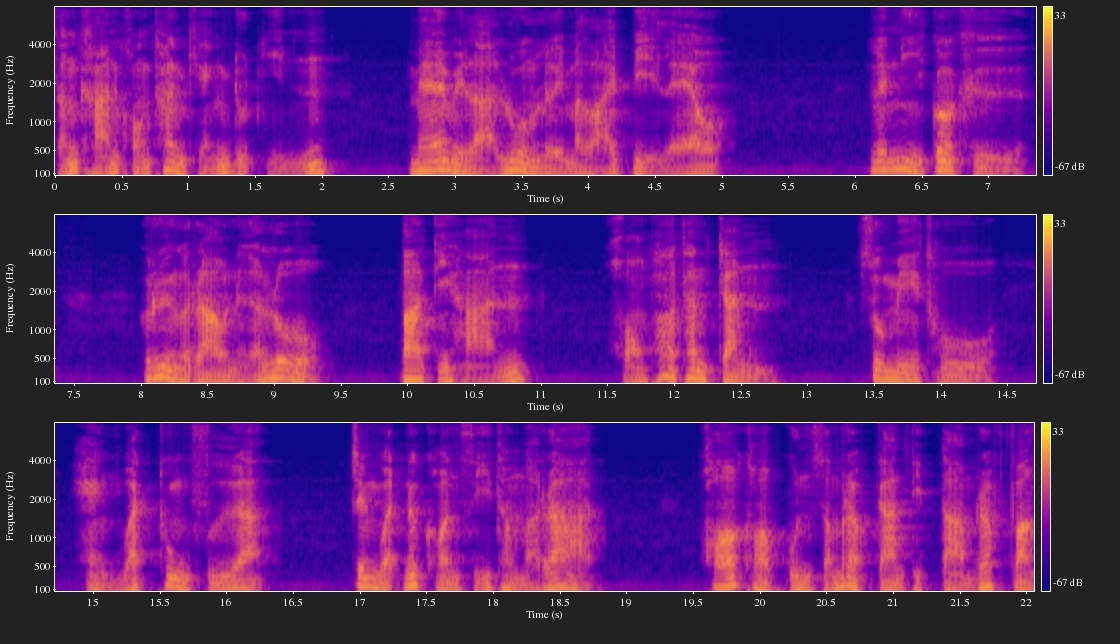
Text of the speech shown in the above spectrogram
สังขารของท่านแข็งดุดหิน แม้เวลาล่วงเลยมาหลายปีแล้ว และนี่ก็คือ เรื่องราวเหนือโลก ปาฏิหาริย์ของพ่อท่านจันทร์สุเมโทแห่งวัดทุ่งเฟื้อ จังหวัดนครศรีธรรมราช ขอขอบคุณสำหรับการติดตามรับฟัง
